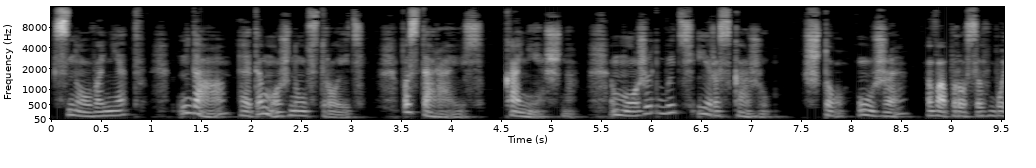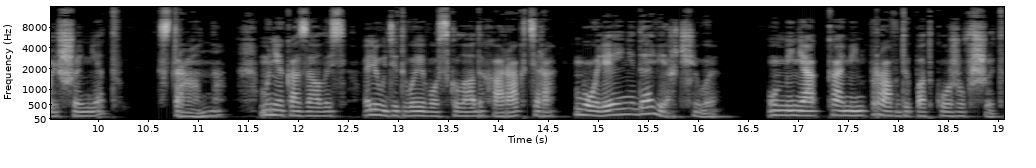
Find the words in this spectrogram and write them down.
Снова нет. Да, это можно устроить. Постараюсь. «Конечно. Может быть, и расскажу. Что, уже? Вопросов больше нет?» «Странно. Мне казалось, люди твоего склада характера более недоверчивы. У меня камень правды под кожу вшит».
